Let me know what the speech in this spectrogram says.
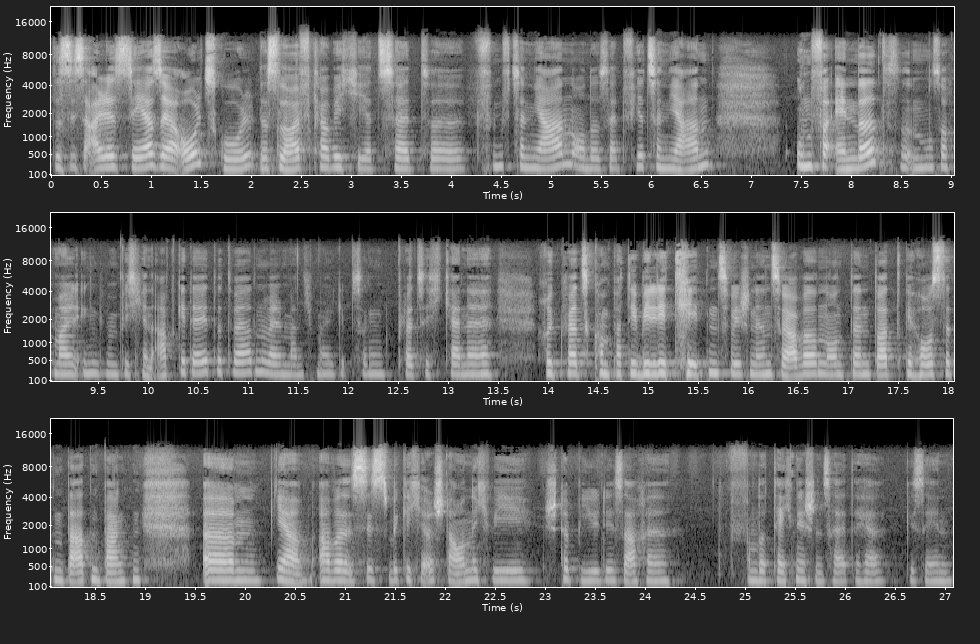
das ist alles sehr, sehr oldschool. Das läuft, glaube ich, jetzt seit 15 äh, Jahren oder seit 14 Jahren unverändert. Muss auch mal irgendwie ein bisschen abgedatet werden, weil manchmal gibt es dann plötzlich keine Rückwärtskompatibilitäten zwischen den Servern und den dort gehosteten Datenbanken. Ähm, ja, aber es ist wirklich erstaunlich, wie stabil die Sache von der technischen Seite her gesehen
